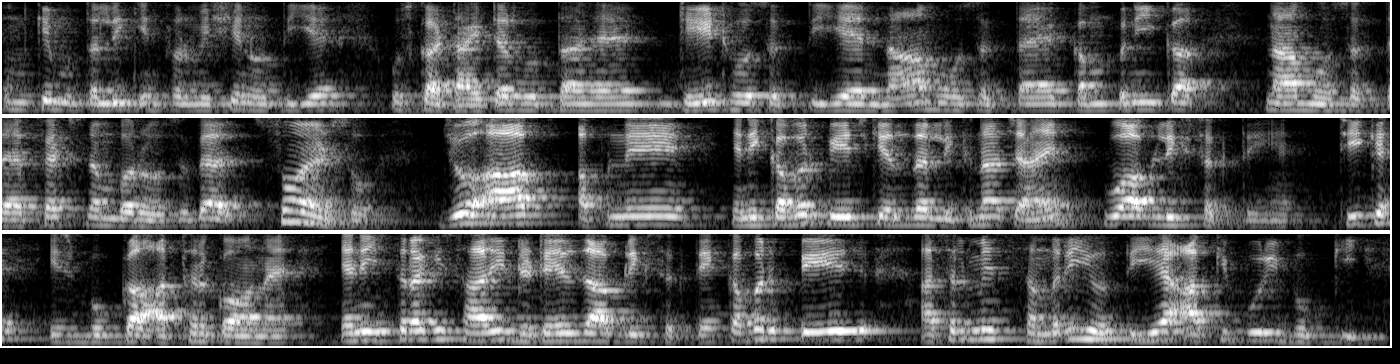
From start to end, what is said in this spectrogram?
उनके मुतलिक इन्फॉर्मेशन होती है, उसका टाइटल होता है डेट हो सकती है, नाम हो सकता है कंपनी का नाम हो सकता है फैक्स नंबर हो सकता है सो एंड सो जो आप अपने, यानी कवर पेज के अंदर लिखना चाहें, वो आप लिख सकते हैं, ठीक है? इस बुक का आथर कौन है? यानी इस तरह की सारी डिटेल्स आप लिख सकते हैं। कवर पेज असल में समरी होती है आपकी पूरी बुक की।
